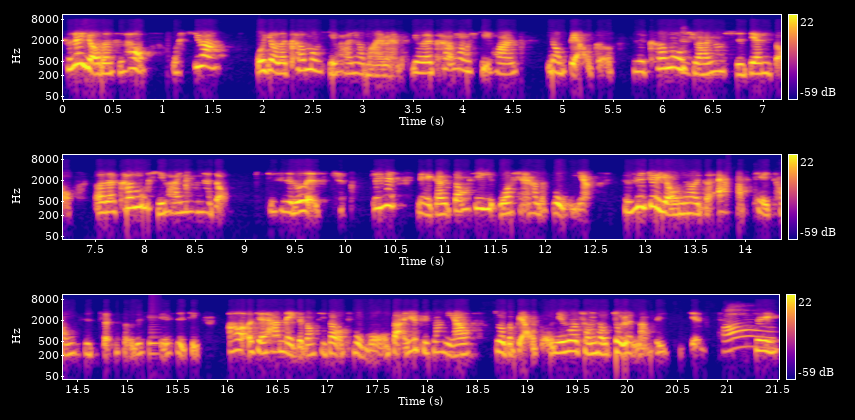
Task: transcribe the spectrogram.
可是有的时候，我希望我有的科目喜欢用 mind map，有的科目喜欢用表格，有的科目喜欢用时间轴，有的科目喜欢用那种就是 list，就是每个东西我想要的不一样。可是就有没有一个 app 可以同时整合这些事情，然后而且它每个东西都有附模板，因为比如说你要做个表格，你如果从头做就很浪费时间，哦，所以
